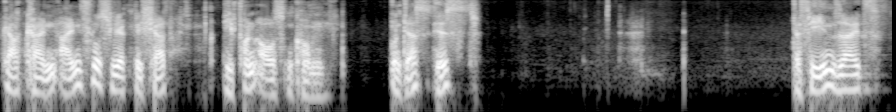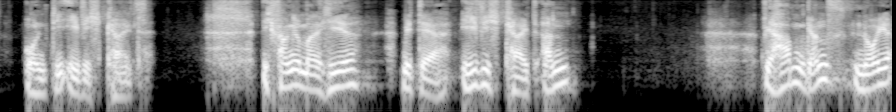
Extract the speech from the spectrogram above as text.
gar keinen Einfluss wirklich hat, die von außen kommen. Und das ist das Jenseits und die Ewigkeit. Ich fange mal hier mit der Ewigkeit an. Wir haben ganz neue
